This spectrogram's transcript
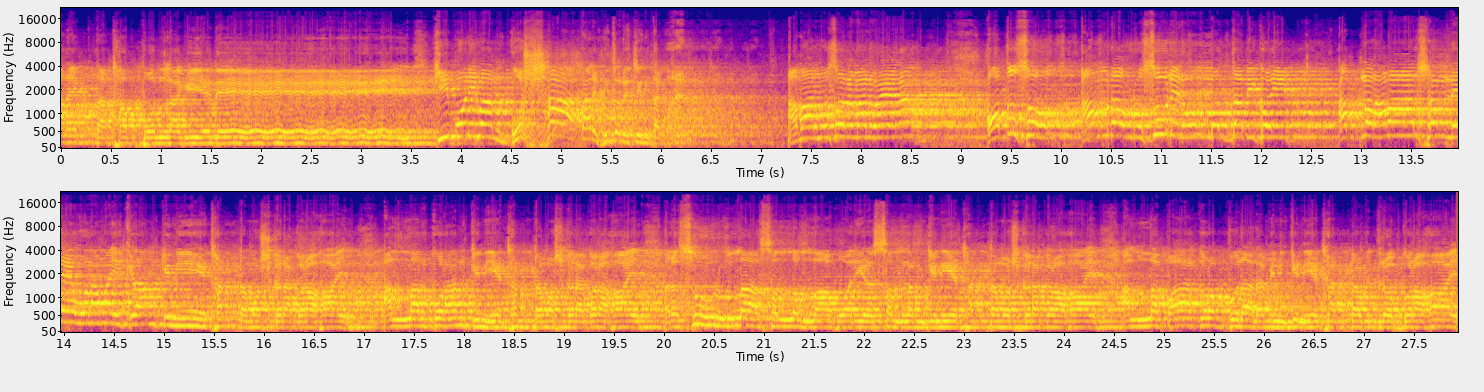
আরেকটা থাপ্পড় লাগিয়ে দে কি পরিমাণ গোসা তার ভিতরে চিন্তা করেন। আমার মুসলমান ভাইয়েরা, অথচ আমরা রসুলের উম্মত দাবি করি, আপনার আমার সামনে ওলামাই গ্রামকে নিয়ে ঠাট্টা মস্করা করা হয়। আল্লাহর কোরআনকে নিয়ে ঠাট্টা মস্করা করা হয় রসুল্লাহ আলাইহি সাল্লামকে নিয়ে ঠাট্টা মস্করা করা হয়, আল্লাহ পাক রব্বুল আলামিনকে নিয়ে ঠাট্টা বিদ্রোহ করা হয়।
